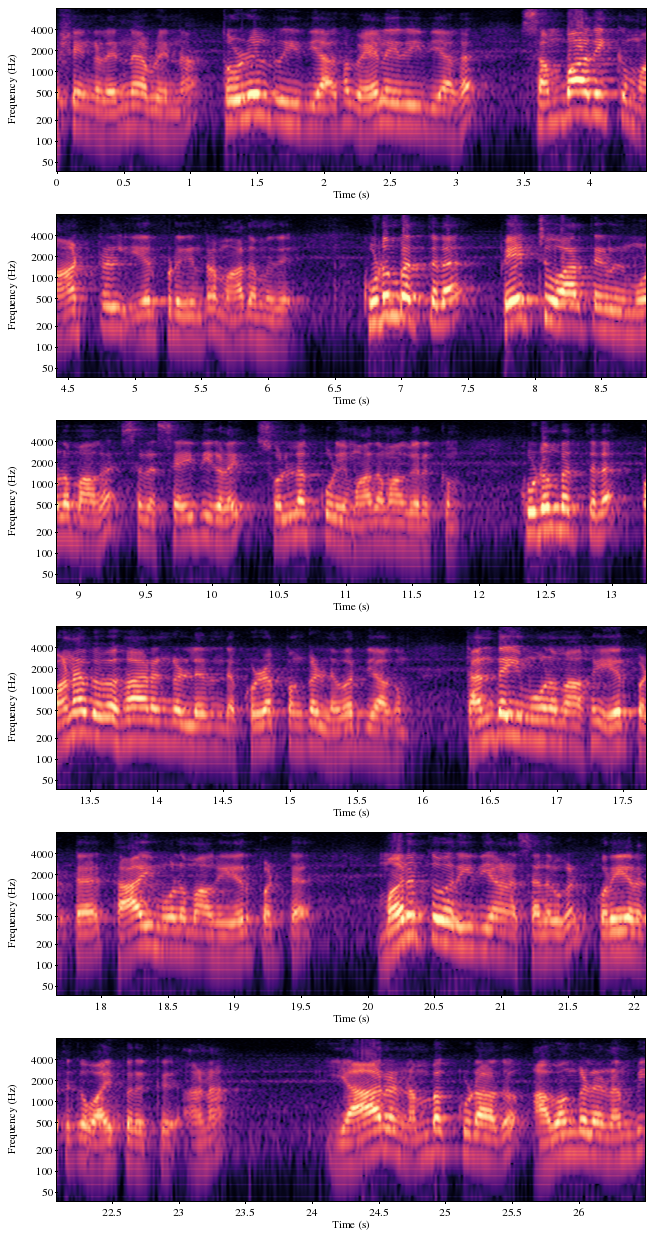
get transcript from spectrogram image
விஷயங்கள் என்ன அப்படின்னா தொழில் ரீதியாக வேலை ரீதியாக சம்பாதிக்கும் ஆற்றல் ஏற்படுகின்ற மாதம் இது. குடும்பத்தில் பேச்சுவார்த்தைகள் மூலமாக சில செய்திகளை சொல்லக்கூடிய மாதமாக இருக்கும். குடும்பத்தில் பண விவகாரங்களில் இருந்த குழப்பங்கள் நிவர்த்தியாகும். தந்தை மூலமாக ஏற்பட்ட தாய் மூலமாக ஏற்பட்ட மருத்துவ ரீதியான செலவுகள் குறையறதுக்கு வாய்ப்பு இருக்குது ஆனால் யாரை நம்பக்கூடாதோ அவங்கள நம்பி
